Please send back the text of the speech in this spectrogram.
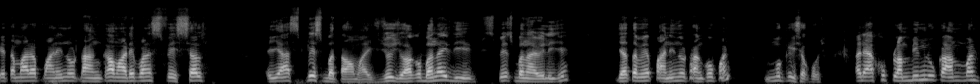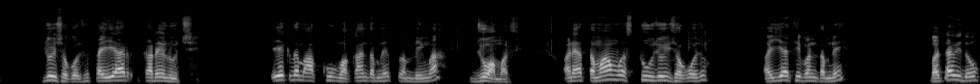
કે તમારા પાણીનો ટાંકા માટે પણ સ્પેશિયલ અહીંયા સ્પેસ બતાવવામાં આવી છે. જોઈજો આખું બનાવી સ્પેસ બનાવેલી છે. જ્યાં તમે પાણીનો ટાંકો પણ મૂકી શકો છો. અને આખું પ્લમ્બિંગનું કામ પણ જોઈ શકો છો, તૈયાર કરેલું છે. એકદમ આખું મકાન તમને પ્લમ્બિંગમાં જોવા મળશે. અને આ તમામ વસ્તુ જોઈ શકો છો. અહીંયાથી પણ તમને બતાવી દઉં,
